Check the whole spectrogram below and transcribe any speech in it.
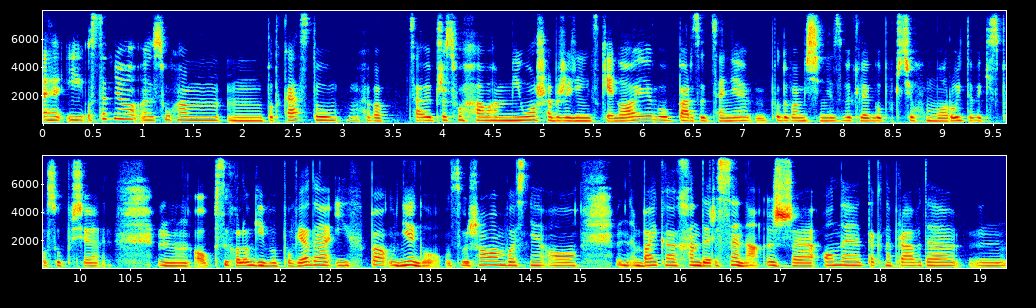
E, I ostatnio e, słucham mm, podcastu, chyba cały przesłuchałam Miłosza Brzezińskiego. Jego bardzo cenię. Podoba mi się niezwykle jego poczucie humoru i to w jaki sposób się mm, o psychologii wypowiada i chyba u niego usłyszałam właśnie o mm, bajkach Andersena, że one tak naprawdę mm,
